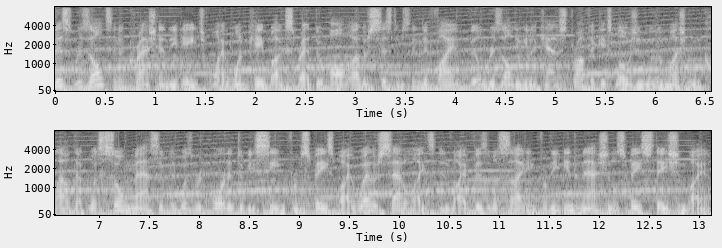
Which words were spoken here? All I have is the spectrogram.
This results in a crash and the HY1K bug spread to all other systems in Defiantville resulting in a catastrophic explosion with a mushroom cloud that was so massive it was reported to be seen from space by weather satellites and by visible sighting from the International Space Station by an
